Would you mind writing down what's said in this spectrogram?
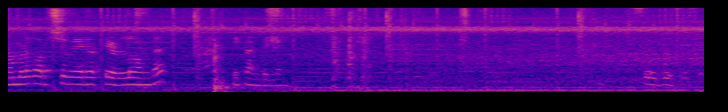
നമ്മൾ കുറച്ച് പേരൊക്കെ ഉള്ളതുകൊണ്ട് ഇത് കണ്ടില്ല? സോ ദിസ് ഇസ്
